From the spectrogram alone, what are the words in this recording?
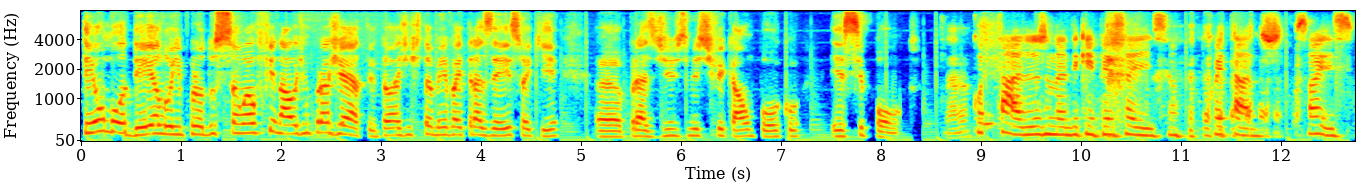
ter um modelo em produção é o final de um projeto. Então a gente também vai trazer isso aqui uh, para desmistificar um pouco esse ponto. Né? Coitados, né, de quem pensa isso. Coitados, só isso.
